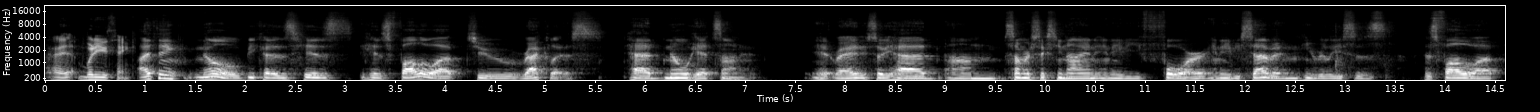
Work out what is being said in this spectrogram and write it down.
Uh, what do you think? I think no, because his his follow up to Reckless had no hits on it. It- right? So he had um, Summer '69 in '84. In '87, he releases his follow up,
